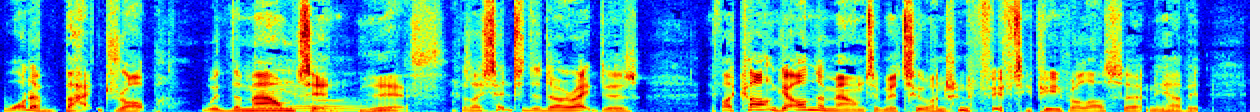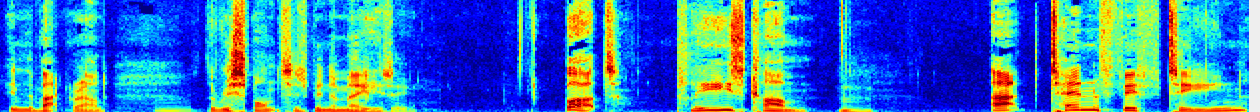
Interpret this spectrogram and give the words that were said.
What a backdrop with the mountain Yes. because I said to the directors, if I can't get on the mountain with 250 people, I'll certainly have it in the background. Mm. The response has been amazing. But please come mm. at 10:15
